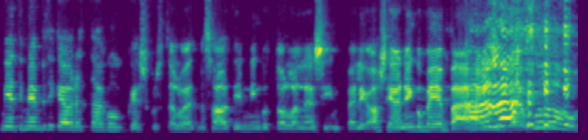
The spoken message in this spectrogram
Mietin, meidän piti käydä tämä koko keskustelu, että me saatiin niinku tollanen simppeli asia niinku meidän päähän. Älä! Wow,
